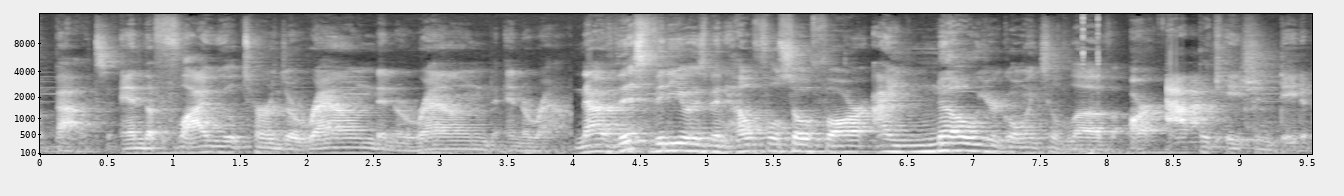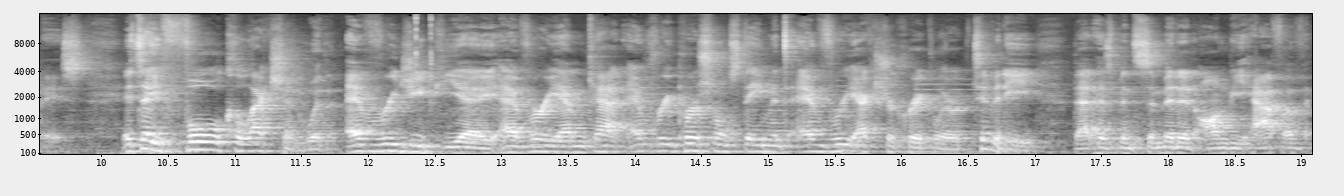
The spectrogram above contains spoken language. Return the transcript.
about. And the flywheel turns around and around and around. Now, if this video has been helpful so far, I know you're going to love our application database. It's a full collection with every GPA, every MCAT, every personal statement, every extracurricular activity that has been submitted on behalf of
